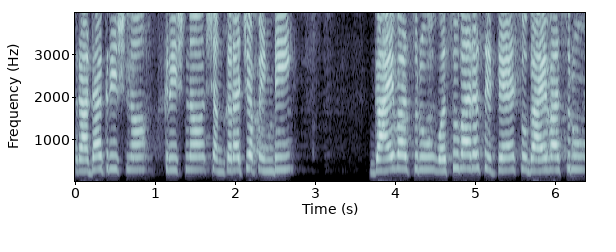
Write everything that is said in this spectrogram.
राधाकृष्ण कृष्ण शंकराच्या पिंडी गाय वासरू वसुबारस येते सो गाय वासरू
